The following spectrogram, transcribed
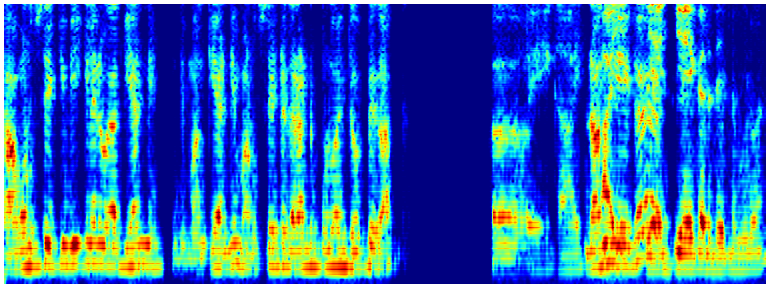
තාමනුස්සේකිදී කියලන ඔයා කියන්නේ. ඉතින් මං කියන්නේ මනුස්සයට කරන්න පුළුවන් ජොබ් එකක්. අ, නම් ඒක- ඒජයකට දෙන්න පුළුවන්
